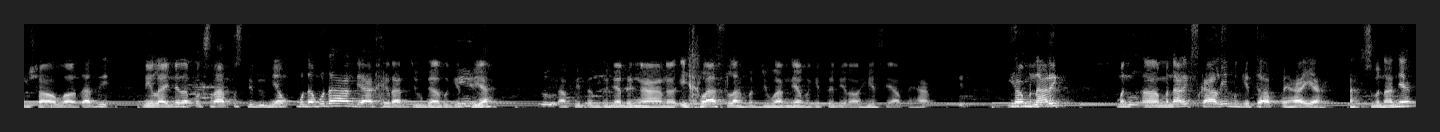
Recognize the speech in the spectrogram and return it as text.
Insya Allah tadi nilainya dapat 100 di dunia mudah-mudahan di akhirat juga begitu ya, ya. tapi tentunya dengan ikhlas lah berjuangnya begitu di Rohis ya APH ya, nah menarik men, uh, menarik sekali begitu APH ya. Nah, sebenarnya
